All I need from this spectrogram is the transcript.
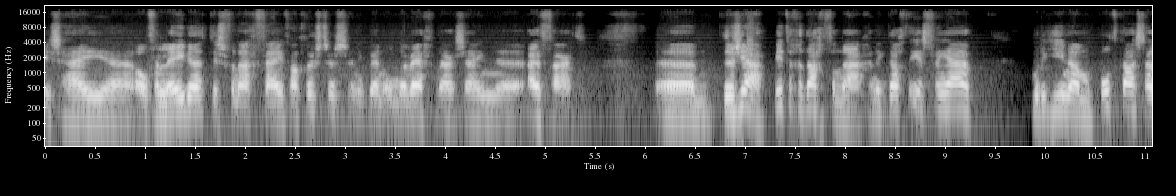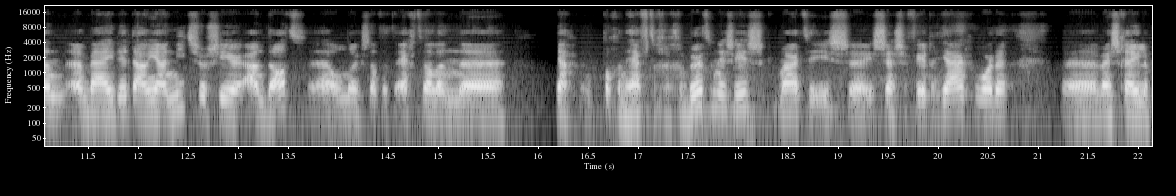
is hij uh, overleden. Het is vandaag 5 augustus en ik ben onderweg naar zijn uh, uitvaart. Uh, dus ja, pittige dag vandaag. En ik dacht eerst van ja, moet ik hier nou mijn podcast aan, aan wijden? Nou ja, niet zozeer aan dat. Ondanks dat het echt wel een, ja, toch een heftige gebeurtenis is. Maarten is, is 46 jaar geworden. wij schelen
